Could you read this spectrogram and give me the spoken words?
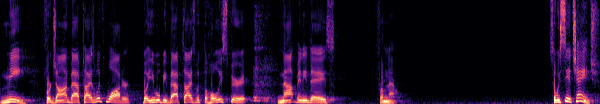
me. For John baptized with water, but you will be baptized with the Holy Spirit not many days from now. So we see a change.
